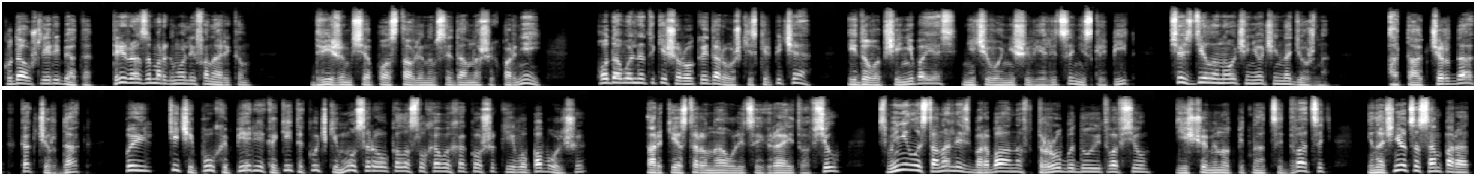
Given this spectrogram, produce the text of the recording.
куда ушли ребята, три раза моргнули фонариком. Движемся по оставленным следам наших парней по довольно-таки широкой дорожке из кирпича. Иду вообще не боясь, ничего не шевелится, не скрипит. Все сделано очень-очень надежно. А так чердак, как чердак. Пыль, птичий пух и перья, какие-то кучки мусора около слуховых окошек, его побольше. Оркестр на улице играет вовсю. Сменилась тональность барабанов, трубы дуют вовсю. Еще минут 15-20, и начнется сам парад.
